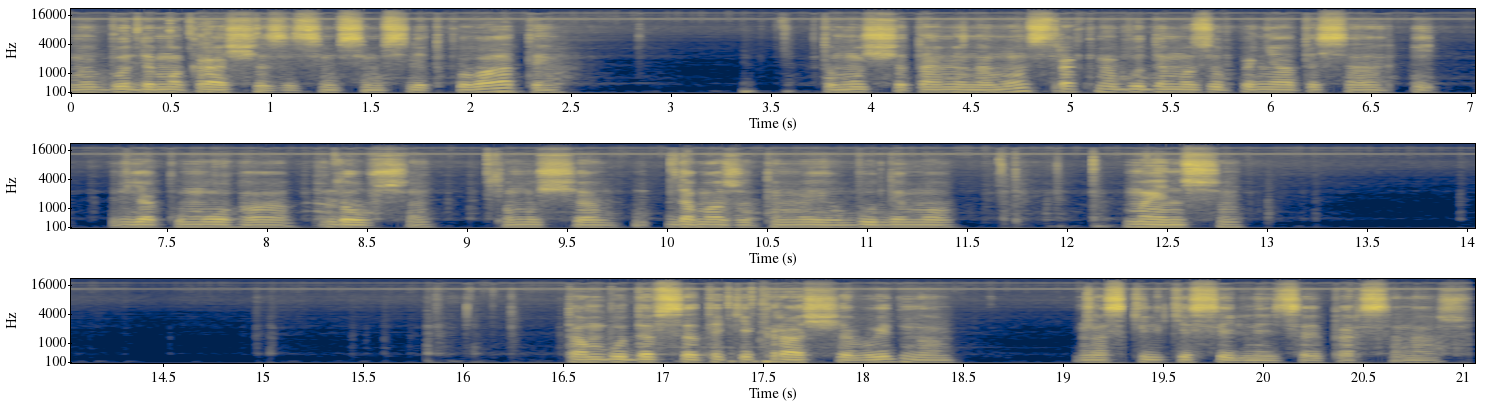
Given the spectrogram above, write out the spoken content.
ми будемо краще за цим всім слідкувати, тому що там і на монстрах ми будемо зупинятися якомога довше, тому що дамажити ми їх будемо менше. Там буде все-таки краще видно, наскільки сильний цей персонаж.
